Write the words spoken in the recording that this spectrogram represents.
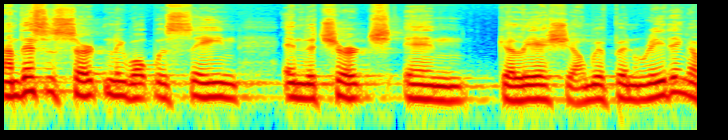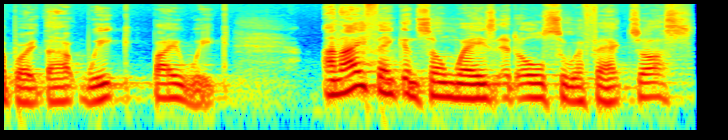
And this is certainly what was seen in the church in Galatia. And we've been reading about that week by week. And I think in some ways it also affects us.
